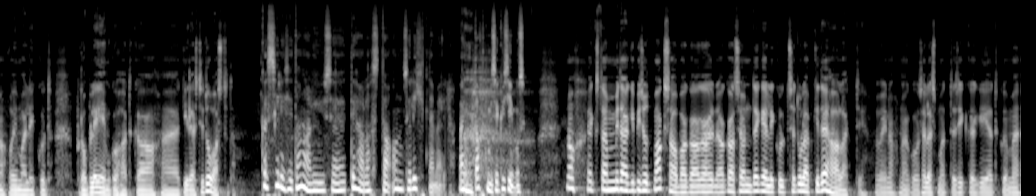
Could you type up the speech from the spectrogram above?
noh, võimalikud probleemkohad ka äh, kiiresti tuvastada kas selliseid analüüse teha lasta, on see lihtne meil, ainult tahtmise küsimus? noh, eks ta midagi pisut maksab, aga, aga, aga see on tegelikult, see tulebki teha alati või noh, nagu selles mõttes ikkagi, et kui me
